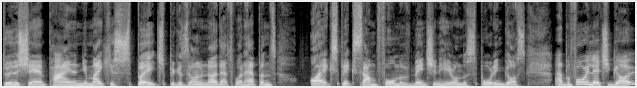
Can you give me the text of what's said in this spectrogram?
do the champagne and you make your speech because I know that's what happens. I expect some form of mention here on the Sporting Goss. Uh, before we let you go,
